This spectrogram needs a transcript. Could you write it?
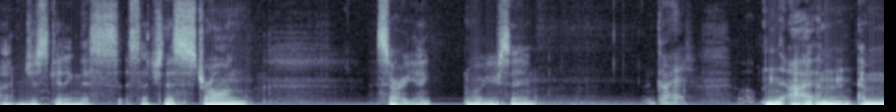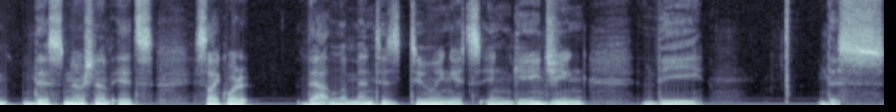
I'm just getting this such this strong. Sorry, I, what were you saying? Go ahead. N- I, um, um, this notion of it's it's like what that lament is doing. It's engaging the this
